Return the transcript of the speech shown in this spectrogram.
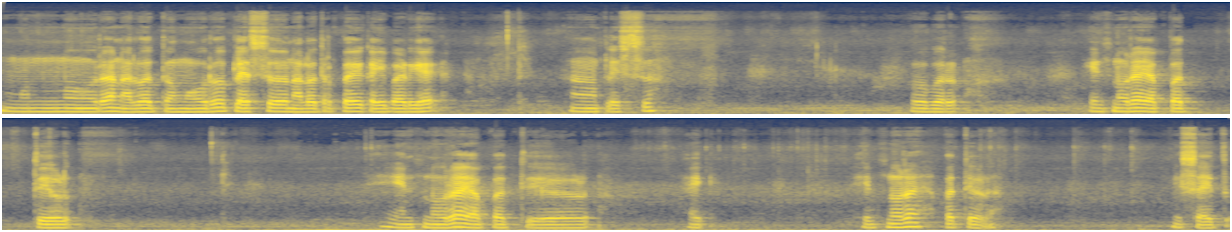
ಮುನ್ನೂರ ನಲ್ವತ್ತ ಮೂರು ಪ್ಲಸ್ ನಲ್ವತ್ತು ರೂಪಾಯಿ ಕೈ ಬಾಡಿಗೆ. ಪ್ಲಸ್ ಓಬರು ಎಂಟುನೂರ ಎಪ್ಪತ್ತೇಳು ಎಂಟುನೂರ ಎಪ್ಪತ್ತೇಳು ಐ ಎಂಟುನೂರ ಎಪ್ಪತ್ತೇಳು ಮಿಸ್ ಆಯಿತು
